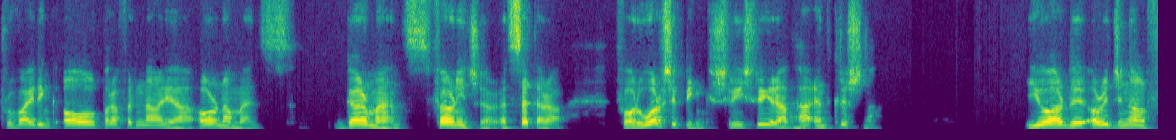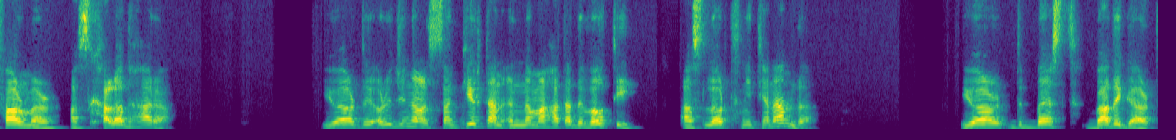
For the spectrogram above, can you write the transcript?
providing all paraphernalia, ornaments, garments, furniture, etc., for worshipping Sri Sri Radha and Krishna. You are the original farmer as Haladhara. You are the original Sankirtan and Namahata devotee as Lord Nityananda. You are the best bodyguard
